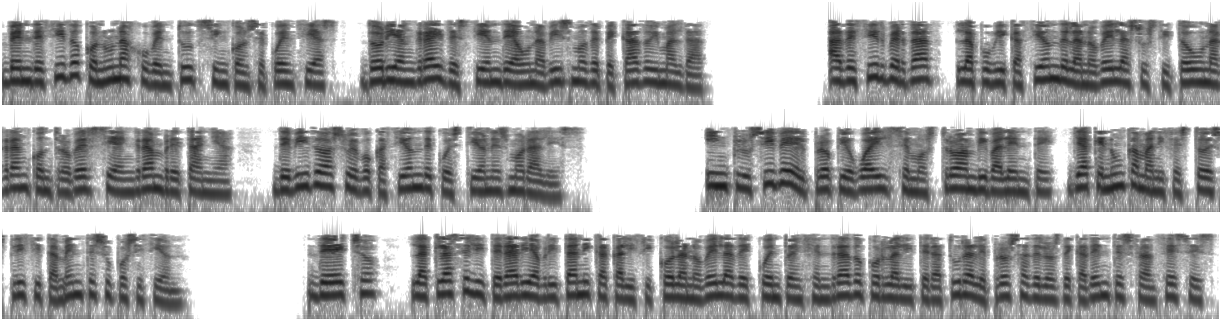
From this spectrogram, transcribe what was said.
Bendecido con una juventud sin consecuencias, Dorian Gray desciende a un abismo de pecado y maldad. A decir verdad, la publicación de la novela suscitó una gran controversia en Gran Bretaña, debido a su evocación de cuestiones morales. Inclusive el propio Wilde se mostró ambivalente, ya que nunca manifestó explícitamente su posición. De hecho, la clase literaria británica calificó la novela de cuento engendrado por la literatura leprosa de los decadentes franceses,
